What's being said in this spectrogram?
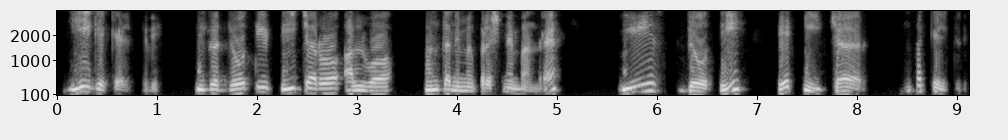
ಹೀಗೆ ಕೇಳ್ತೀವಿ. ಈಗ ಜ್ಯೋತಿ ಟೀಚರೋ ಅಲ್ವೋ ಅಂತ ನಿಮಗೆ ಪ್ರಶ್ನೆ ಬಂದ್ರೆ ಈಸ್ ಜ್ಯೋತಿ ಎ ಟೀಚರ್ ಅಂತ ಕೇಳ್ತೀರಿ.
